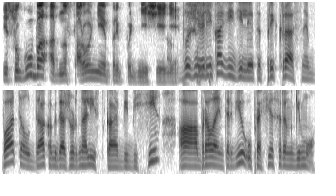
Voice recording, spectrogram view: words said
и сугубо одностороннее преподнесение. Вы же наверняка видели этот прекрасный батл, да, когда журналистка BBC а, брала интервью у профессора МГИМО.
